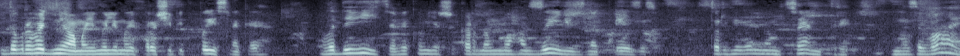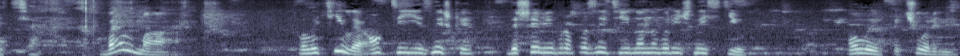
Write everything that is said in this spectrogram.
Доброго дня, мої милі мої хороші підписники. Ви дивіться, в якому я шикарному магазині знаходжусь в торгівельному центрі. Називається Велмарт. Полетіли акції, знижки, дешеві пропозиції на новорічний стіл. Оливки чорні.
